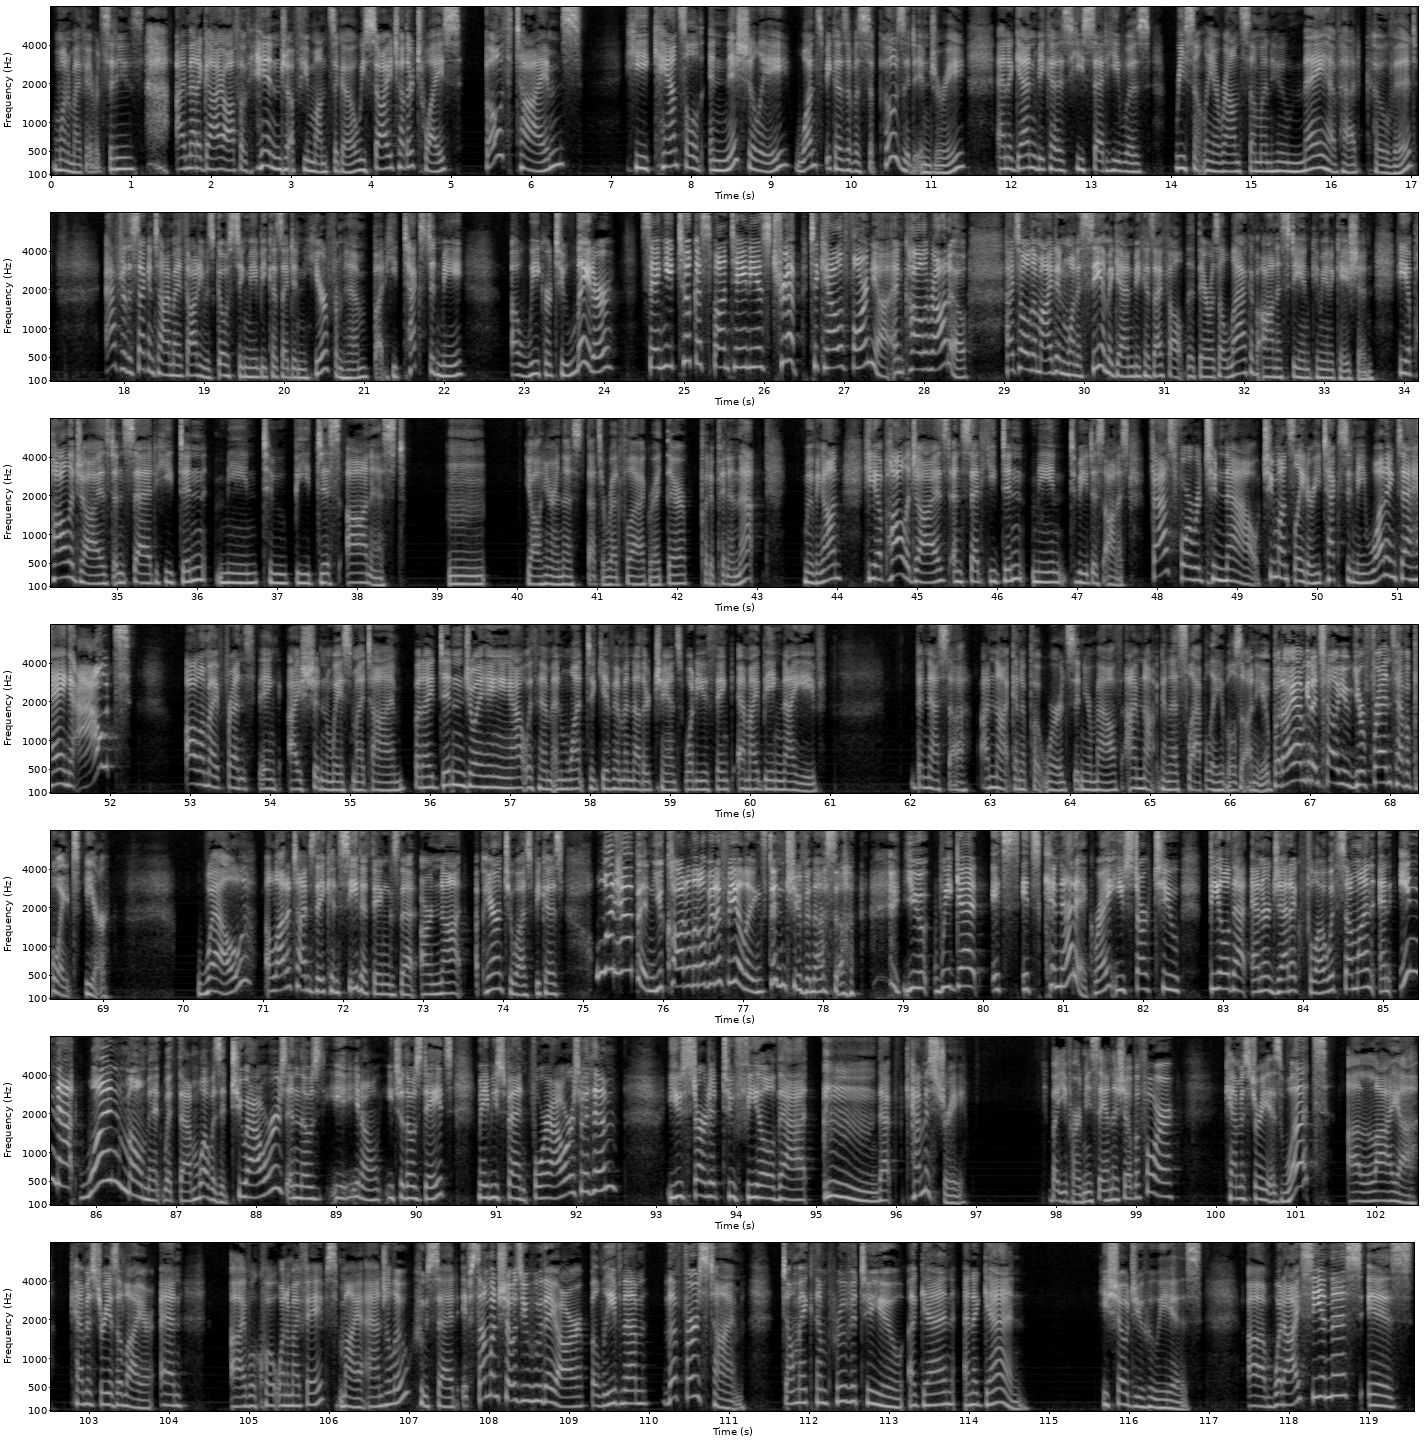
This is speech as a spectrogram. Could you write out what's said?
one of my favorite cities. I met a guy off of Hinge a few months ago. We saw each other twice. Both times he canceled initially, once because of a supposed injury, and again because he said he was recently around someone who may have had COVID. After the second time, I thought he was ghosting me because I didn't hear from him, but he texted me a week or two later saying he took a spontaneous trip to California and Colorado. I told him I didn't want to see him again because I felt that there was a lack of honesty and communication. He apologized and said he didn't mean to be dishonest. Mm, y'all hearing this? That's a red flag right there. Put a pin in that. Moving on, he apologized and said he didn't mean to be dishonest. Fast forward to now, two months later, he texted me wanting to hang out. All of my friends think I shouldn't waste my time, but I did enjoy hanging out with him and want to give him another chance. What do you think? Am I being naive? Vanessa, I'm not going to put words in your mouth. I'm not going to slap labels on you, but I am going to tell you your friends have a point here well, a lot of times they can see the things that are not apparent to us because what happened? You caught a little bit of feelings, didn't you, Vanessa? You, we get, it's, it's kinetic, right? You start to feel that energetic flow with someone. And in that one moment with them, what was it? Two hours in those, you know, each of those dates, maybe you spent four hours with him. You started to feel that, that chemistry. But you've heard me say on the show before, Chemistry is what? A liar. Chemistry is a liar. And I will quote one of my faves, Maya Angelou, who said, if someone shows you who they are, believe them the first time. Don't make them prove it to you again and again. He showed you who he is. Um, what I see in this is,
